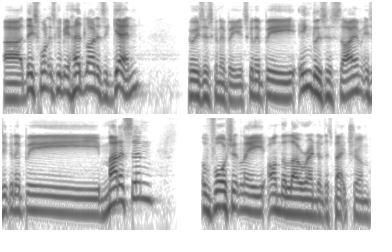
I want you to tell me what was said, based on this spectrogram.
Uh, this one is going to be headliners again. Who is this going to be? It's going to be English this time. Is it going to be Maddison? Unfortunately on the lower end of the spectrum,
